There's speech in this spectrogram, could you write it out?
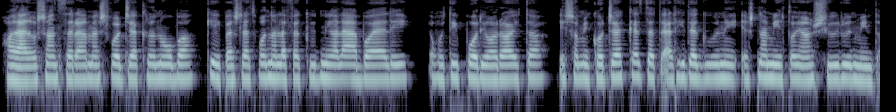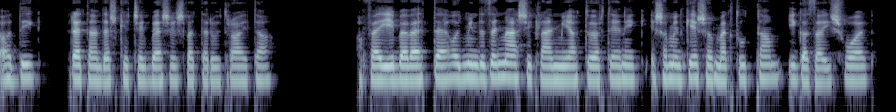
Halálosan szerelmes volt Jack Renault-ba, képes lett volna lefeküdni a lába elé, ahogy tiporjon rajta, és amikor Jack kezdett elhidegülni, és nem írt olyan sűrűn, mint addig, rettenetes kétségbeesés vett erőt rajta. A fejébe vette, hogy mindez egy másik lány miatt történik, és amint később megtudtam, igaza is volt.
